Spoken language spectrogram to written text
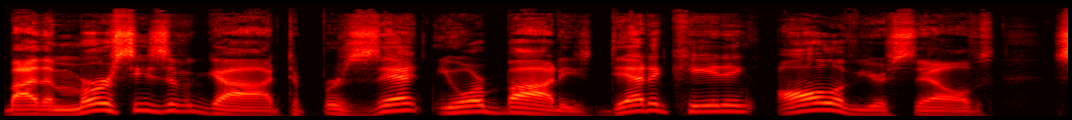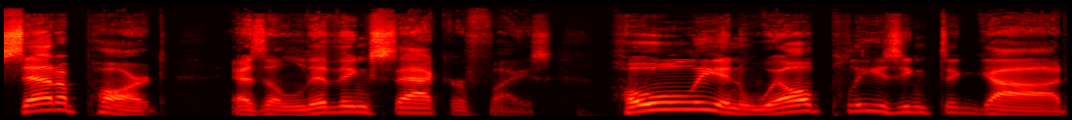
by the mercies of God, to present your bodies, dedicating all of yourselves, set apart as a living sacrifice, holy and well pleasing to God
